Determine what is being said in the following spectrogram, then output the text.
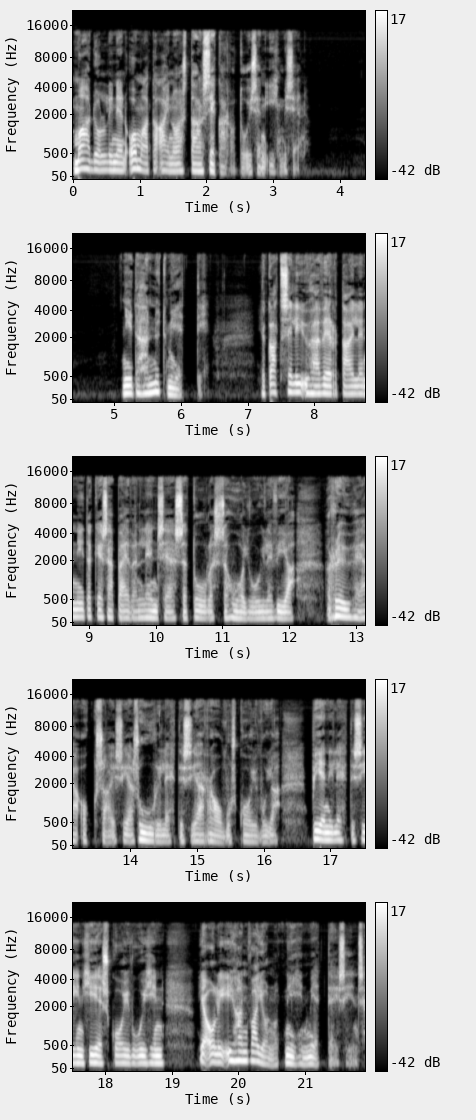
mahdollinen omata ainoastaan sekarotuisen ihmisen? Niitä hän nyt mietti ja katseli yhä vertaillen niitä kesäpäivän lenseässä tuulessa huojuilevia, röyheä oksaisia, suurilehtisiä rauvuskoivuja, pienilehtisiin hieskoivuihin, ja oli ihan vajonnut niihin mietteisiinsä.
